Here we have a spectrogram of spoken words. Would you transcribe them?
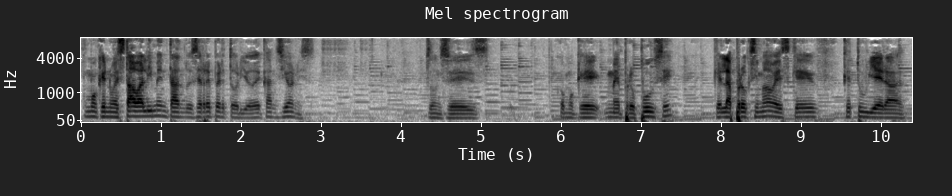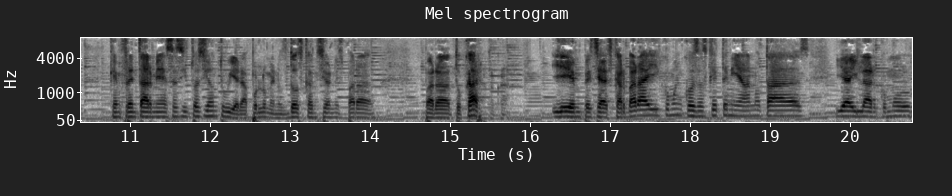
como que no estaba alimentando ese repertorio de canciones. Entonces, como que me propuse que la próxima vez que, que tuviera que enfrentarme a esa situación tuviera por lo menos dos canciones para, para tocar. Y empecé a escarbar ahí como en cosas que tenía anotadas y a hilar como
